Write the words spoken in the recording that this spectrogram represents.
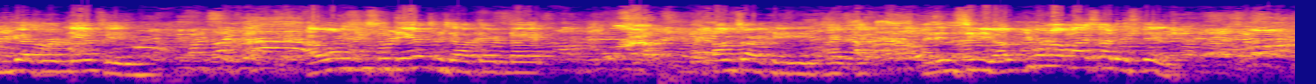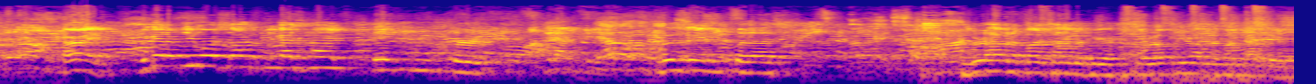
you guys weren't dancing. I want to see some dancers out there tonight. I'm sorry, Katie. I, I, I didn't see you. I, you weren't on my side of the stage. All right, we got a few more songs for you guys tonight. Thank you for listening with us. We're having a fun time up here. We're up here having a fun time here.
